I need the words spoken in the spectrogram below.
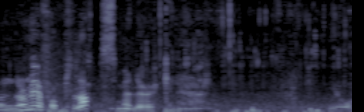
Undrar om jag får plats med löken här. Jo.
